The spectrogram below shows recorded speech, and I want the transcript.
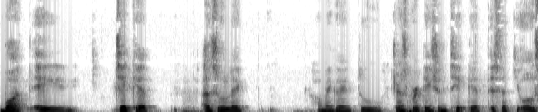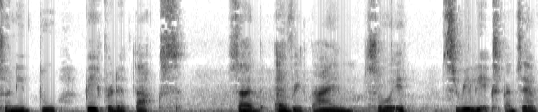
bought a ticket also like how am I going to transportation ticket is that you also need to pay for the tax sad every time. So it's really expensive.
